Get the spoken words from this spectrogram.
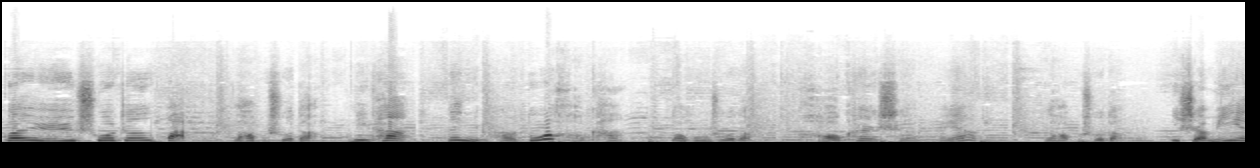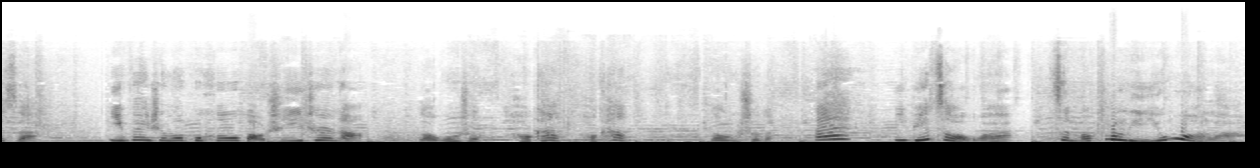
关于说真话，老婆说道：“你看那女孩多好看。”老公说道：“好看什么呀？”老婆说道：“你什么意思？你为什么不和我保持一致呢？”老公说：“好看，好看。”老公说道：“哎，你别走啊，怎么不理我了？”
